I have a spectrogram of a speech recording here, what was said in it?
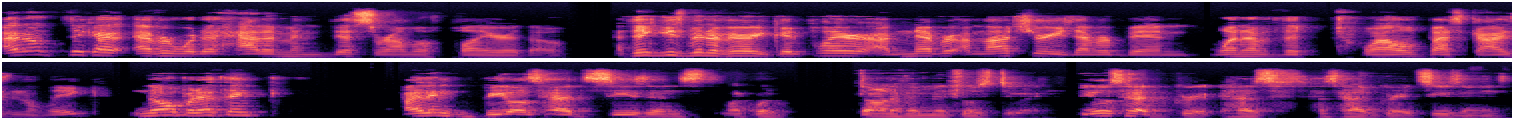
I don't think I ever would have had him in this realm of player though. I think he's been a very good player. I'm never I'm not sure he's ever been one of the 12 best guys in the league. No, but I think I think Beal's had seasons like what Donovan Mitchell's doing. Beal's had great has has had great seasons.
